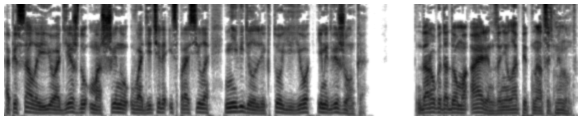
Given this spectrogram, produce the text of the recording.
описала ее одежду, машину, водителя и спросила, не видел ли кто ее и медвежонка. Дорога до дома Айрин заняла 15 минут.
